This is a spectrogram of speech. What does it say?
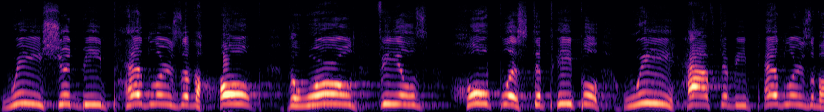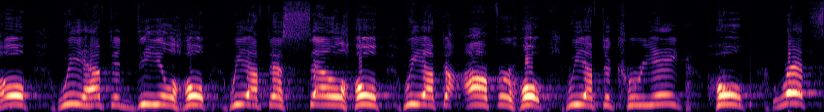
We should be peddlers of hope. The world feels hopeless to people. We have to be peddlers of hope. We have to deal hope. We have to sell hope. We have to offer hope. We have to create hope. Let's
